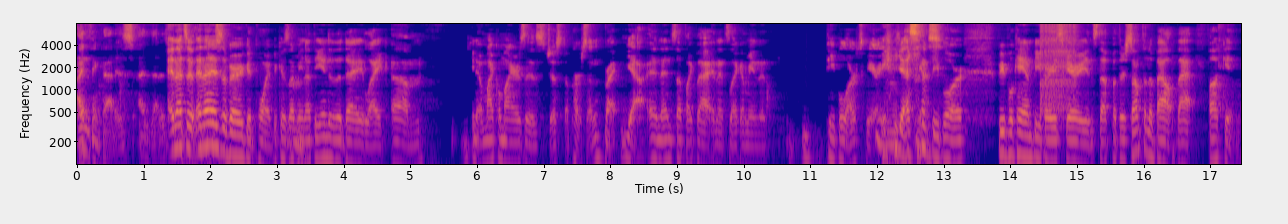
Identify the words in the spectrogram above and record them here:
I and- think that is that is and that's a and that is a very good point because I mean Mhm. at the end of the day like um you know Michael Myers is just a person Right. yeah and and stuff like that and it's like I mean people are scary Mhm. yes, Yes. people are people can be very scary and stuff but there's something about that fucking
